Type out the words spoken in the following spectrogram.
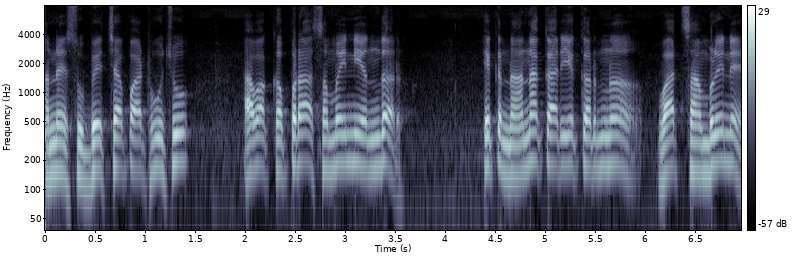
અને શુભેચ્છા પાઠવું છું. આવા કપરા સમયની અંદર એક નાના કાર્યકરના વાત સાંભળીને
